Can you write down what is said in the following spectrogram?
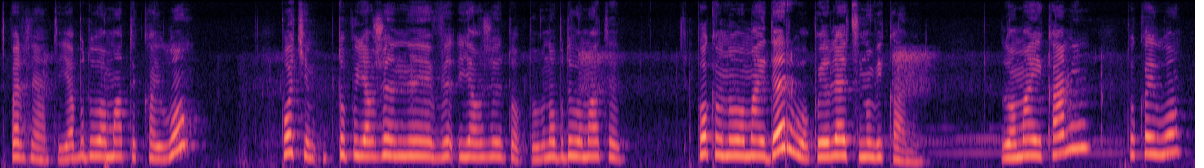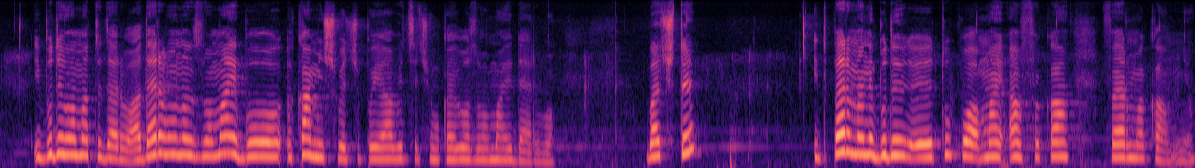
Тепер гляньте, я буду ламати кайло. Потім, тобто я вже не я вже, тобто воно буде ламати. Поки воно ламає дерево, появляється новий камінь. Зламає камінь, то кайло, і буде ламати дерево. А дерево воно зламає, бо камінь швидше появиться, чим кайло зламає дерево. Бачите? І тепер в мене буде е, тупо май АФК ферма камня.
